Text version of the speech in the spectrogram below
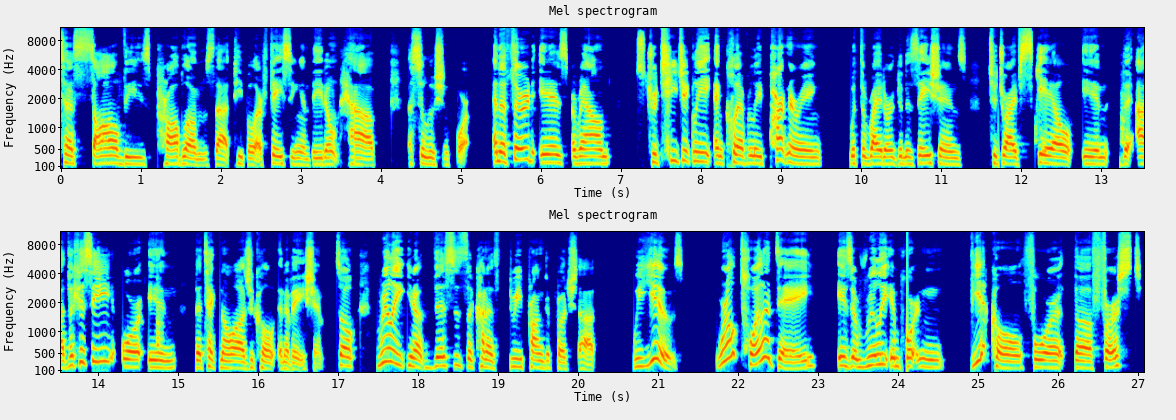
to solve these problems that people are facing and they don't have a solution for. And the third is around strategically and cleverly partnering with the right organizations to drive scale in the advocacy or in the technological innovation. So really, you know, this is the kind of three-pronged approach that we use. World Toilet Day is a really important vehicle for the first,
